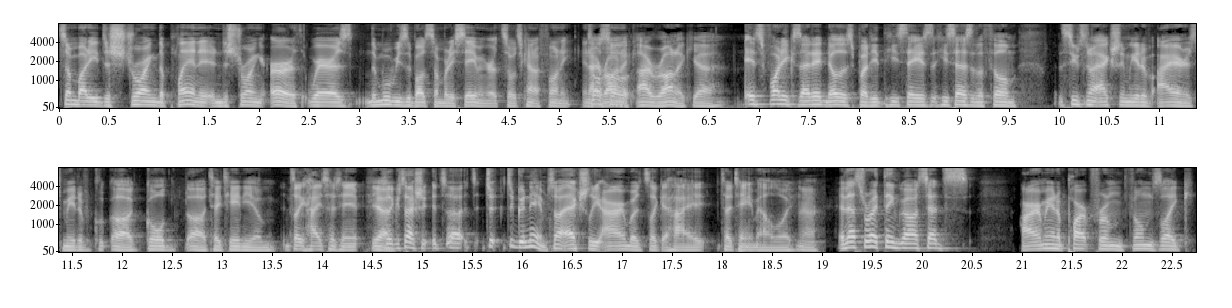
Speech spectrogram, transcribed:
somebody destroying the planet and destroying Earth, whereas the movie's about somebody saving Earth. So it's kind of funny and It's ironic. ironic, yeah. It's funny because I didn't know this, but he, he says he says in the film the suit's not actually made of iron; it's made of uh, gold uh, titanium. It's like high titanium. Yeah. It's like it's actually it's a it's a, it's a good name. It's not actually iron, but it's like a high titanium alloy. Yeah, and that's what I think uh, sets Iron Man apart from films like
